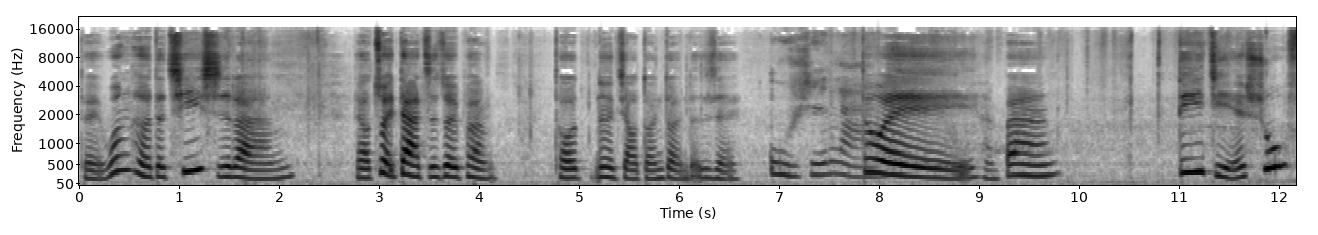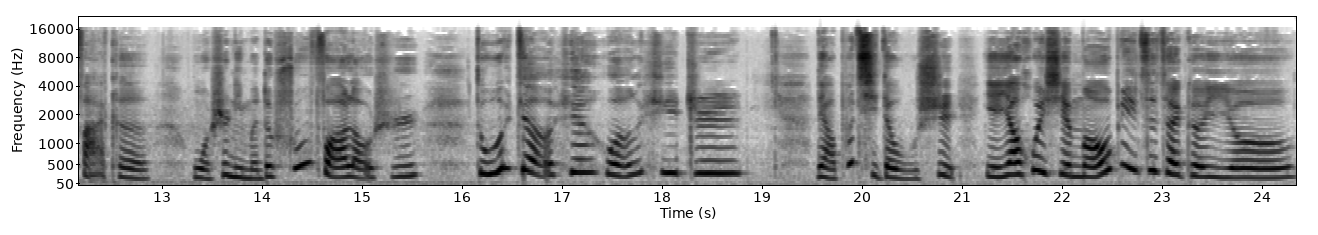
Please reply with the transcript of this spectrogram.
对，温和的七十郎，还有最大只最胖，头那个脚短短的是谁？五十来，对，很棒。第一节书法课，我是你们的书法老师，独角仙王羲之。了不起的武士也要会写毛笔字才可以哦。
